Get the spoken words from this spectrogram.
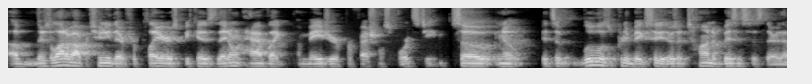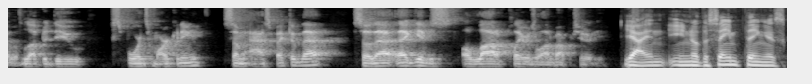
uh, there's a lot of opportunity there for players because they don't have like a major professional sports team. So you know, it's a Louisville's a pretty big city. There's a ton of businesses there that would love to do sports marketing, some aspect of that. So that that gives a lot of players a lot of opportunity. Yeah, and you know the same thing is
